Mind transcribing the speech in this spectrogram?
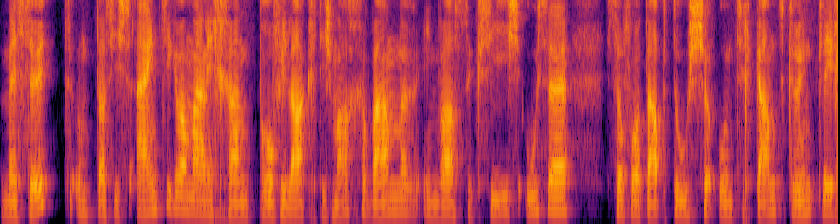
man sollte, und das ist das Einzige, was man eigentlich kann, prophylaktisch machen wenn man im Wasser war, raus, sofort abduschen und sich ganz gründlich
